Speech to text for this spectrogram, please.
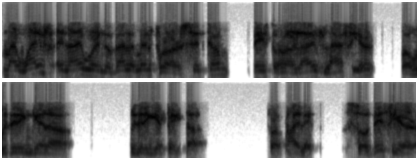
My wife and I were in development for our sitcom based on our lives last year, but we didn't get a we didn't get picked up for a pilot. So this year,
